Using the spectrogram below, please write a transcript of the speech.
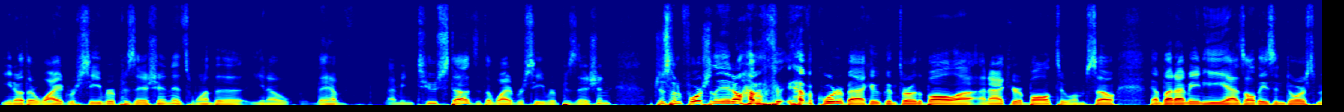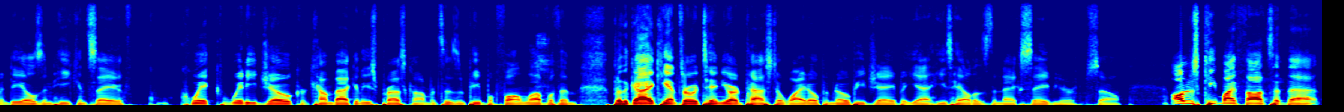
you know, their wide receiver position. It's one of the, you know, they have I mean, two studs at the wide receiver position. Just unfortunately, they don't have a have a quarterback who can throw the ball, uh, an accurate ball to him. So, but I mean, he has all these endorsement deals, and he can say a quick, witty joke or come back in these press conferences, and people fall in love with him. But the guy can't throw a ten yard pass to wide open OBJ. But yeah, he's hailed as the next savior. So. I'll just keep my thoughts at that,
